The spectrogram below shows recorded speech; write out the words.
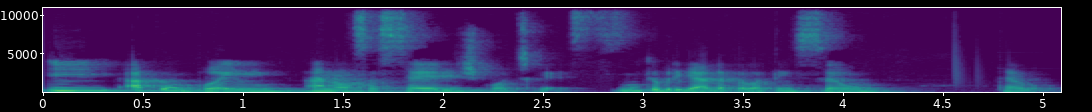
e acompanhem a nossa série de podcasts. Muito obrigada pela atenção. Até logo.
